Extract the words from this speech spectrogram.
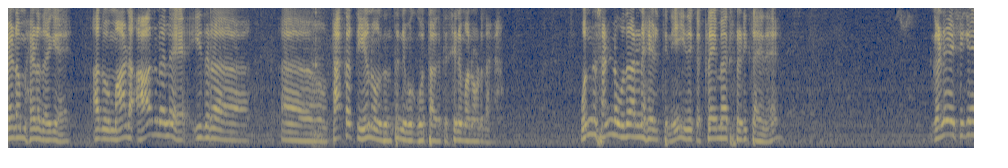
ಮೇಡಮ್ ಹೇಳಿದಾಗೆ, ಅದು ಮಾಡ ಆದಮೇಲೆ ಇದರ ತಾಕತ್ತು ಏನು ಅಂತ ನಿಮಗೆ ಗೊತ್ತಾಗುತ್ತೆ ಸಿನಿಮಾ ನೋಡಿದಾಗ. ಒಂದು ಸಣ್ಣ ಉದಾಹರಣೆ ಹೇಳ್ತೀನಿ, ಇದಕ್ಕೆ ಕ್ಲೈಮ್ಯಾಕ್ಸ್ ನಡೀತಾ ಇದೆ. ಗಣೇಶಿಗೆ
